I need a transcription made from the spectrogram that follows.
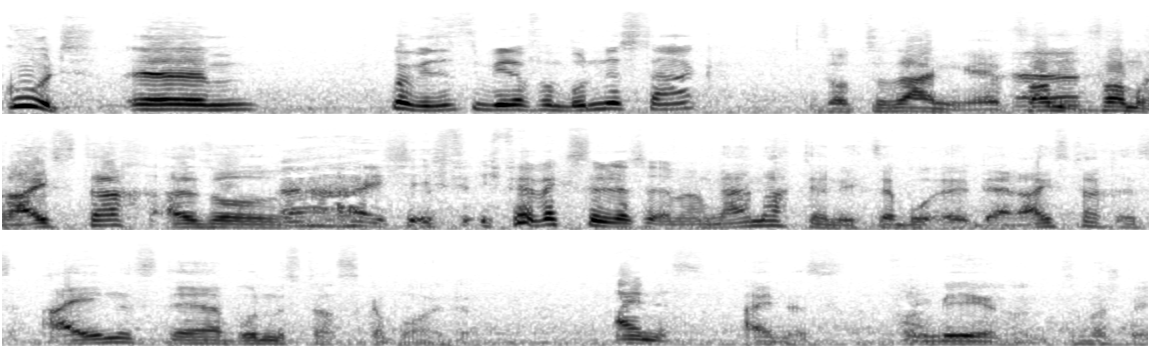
Gut, ähm, gut, wir sitzen wieder vom Bundestag. Sozusagen. äh, Vom, vom Reichstag, also. Ah, ich, ich, ich verwechsel das immer. Nein, macht ja nichts. Der, äh, der Reichstag ist eines der Bundestagsgebäude. Eines. Eines von mehreren. Zum Beispiel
